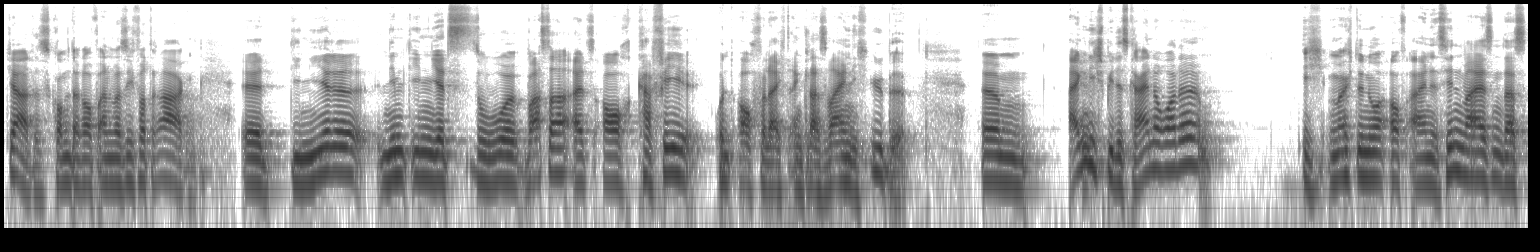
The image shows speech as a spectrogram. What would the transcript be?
Tja, das kommt darauf an, was Sie vertragen. Äh, die Niere nimmt Ihnen jetzt sowohl Wasser als auch Kaffee und auch vielleicht ein Glas Wein nicht übel. Ähm, eigentlich spielt es keine Rolle. Ich möchte nur auf eines hinweisen, dass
